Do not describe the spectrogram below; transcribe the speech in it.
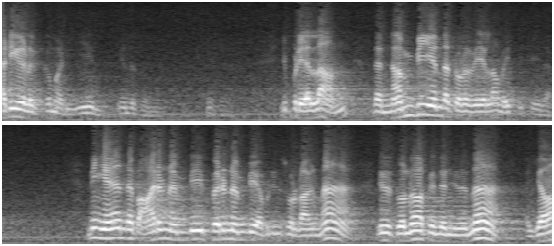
அடிகளுக்கும் அடியேன் என்று சொன்னார். இப்படி எல்லாம் இந்த நம்பி என்ற தொடரை எல்லாம் வைத்து செய்தார். நீங்க இந்த அருநம்பி பெருநம்பி அப்படின்னு சொல்றாங்கன்னா இது தொல்காப்பியம் தெரிஞ்சதுன்னா ஐயா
